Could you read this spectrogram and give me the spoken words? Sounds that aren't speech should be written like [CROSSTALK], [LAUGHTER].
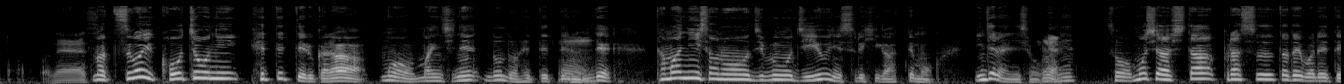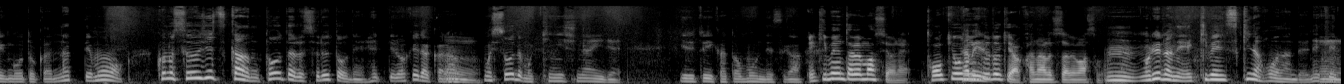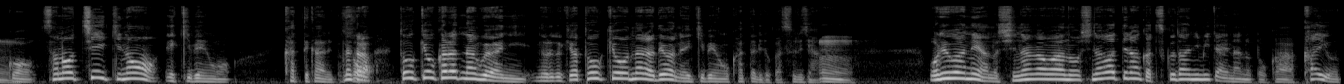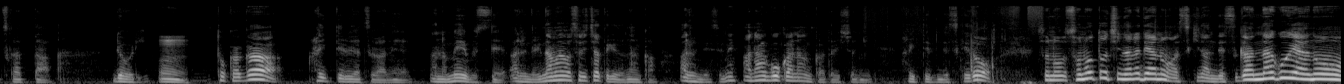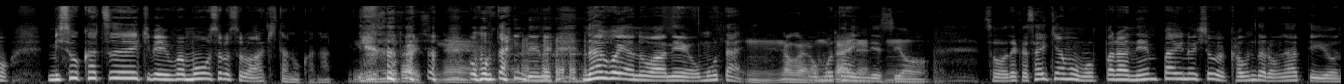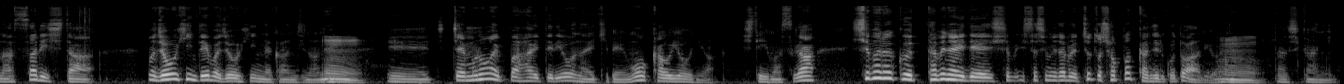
とのことです。まあすごい好調に減ってってるからもう毎日ねどんどん減ってってるんで、たまにその自分を自由にする日があってもいいんじゃないでしょうかね。ね。そうもし明日プラス例えば0.5とかになってもこの数日間トータルするとね減ってるわけだから、うん。もしそうでも気にしないでいるといいかと思うんですが。駅弁食べますよね。東京に行く時は必ず食べますもうんね、ん。俺らね駅弁好きな方なんだよね、うん。結構。その地域の駅弁を買って帰るだから東京から名古屋に乗る時は東京ならではの駅弁を買ったりとかするじゃん、うん。俺はねあの品川の品川ってなんか佃煮みたいなのとか貝を使った料理うん。とかが入ってるやつがねあの名物であるんだけど名前忘れちゃったけどなんかあるんですよね。穴子かなんかと一緒に入ってるんですけどそのその土地ならではのは好きなんですが名古屋の味噌カツ駅弁はもうそろそろ飽きたのかなっていう。重たいしね。[LAUGHS] 重たいんだよね。名古屋のはね重たい。うん名古屋の重重たい,、ね、たいんですよ、そうだから最近はもうもっぱら年配の人が買うんだろうなっていうようなあっさりした、まあ、上品といえば上品な感じのうん、ね、えーちっちゃいものがいっぱい入ってるような駅弁を買うようにはしていますがしばらく食べないでし久しぶりに食べるとちょっとしょっぱく感じることはあるようん、うね、ん、確かに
